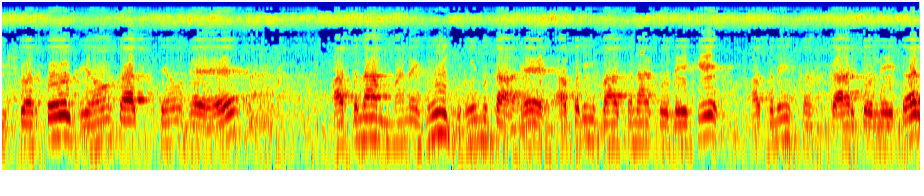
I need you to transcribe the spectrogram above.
ईश्वर तो ज्यों का त्यों है, अपना मन ही घूमता है। अपनी वासना को लेके, अपने संस्कार को लेकर,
